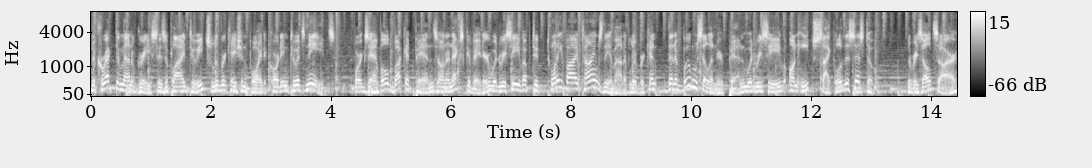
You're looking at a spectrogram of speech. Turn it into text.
The correct amount of grease is applied to each lubrication point according to its needs. For example, bucket pins on an excavator would receive up to 25 times the amount of lubricant that a boom cylinder pin would receive on each cycle of the system. The results are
